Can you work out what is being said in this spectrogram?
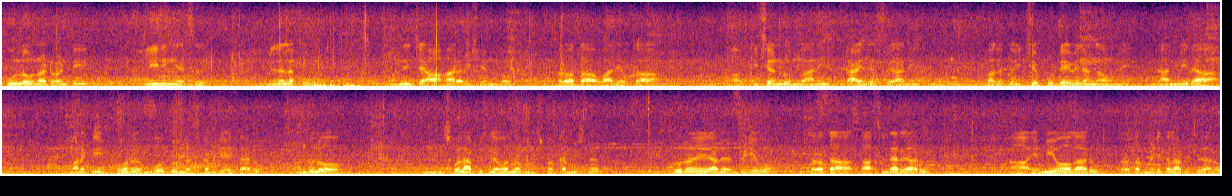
స్కూల్లో ఉన్నటువంటి క్లీనింగ్నెస్ పిల్లలకు అందించే ఆహార విషయంలో తర్వాత వారి యొక్క కిచెన్ రూమ్ కానీ టాయిలెట్స్ కానీ వాళ్ళకు ఇచ్చే ఫుడ్ ఏ విధంగా ఉంది దాని మీద మనకి ఫోర్ ఫోర్ మెంబర్స్ కమిటీ వేశారు అందులో మున్సిపల్ ఆఫీస్ లెవెల్లో మున్సిపల్ కమిషనర్ రూరల్ ఏరియాలో ఎంపీడీఓ తర్వాత తహసీల్దార్ గారు ఎంఈఓ గారు తర్వాత మెడికల్ ఆఫీసర్ గారు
